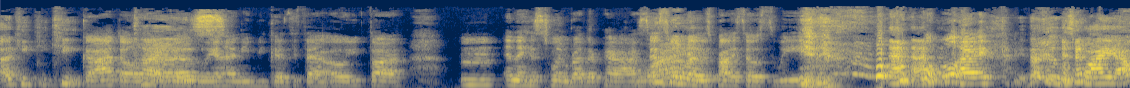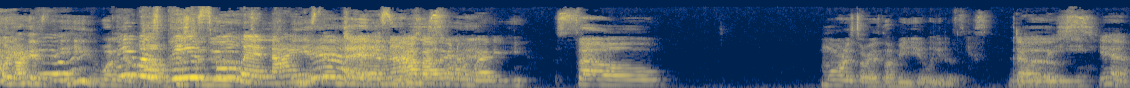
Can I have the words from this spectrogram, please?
a kiki kiki. God don't like ugly, honey, because he said, "Oh, you thought." Mm, and then his twin brother passed. His twin brother's probably so sweet. like That dude was quiet. I went on his. He's one of he the was um, peaceful and nice Yeah, and not bothering like- nobody. So, more of the story is gonna be elitist. Don't be, yeah.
